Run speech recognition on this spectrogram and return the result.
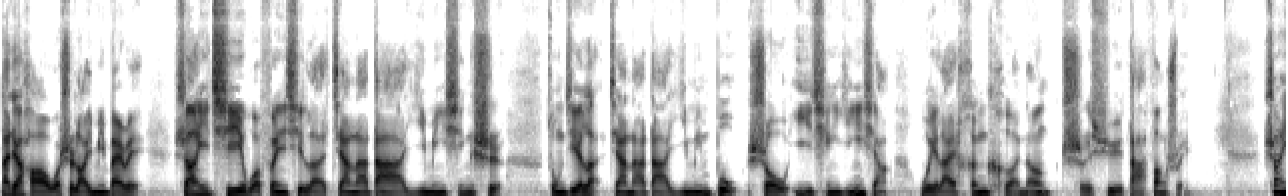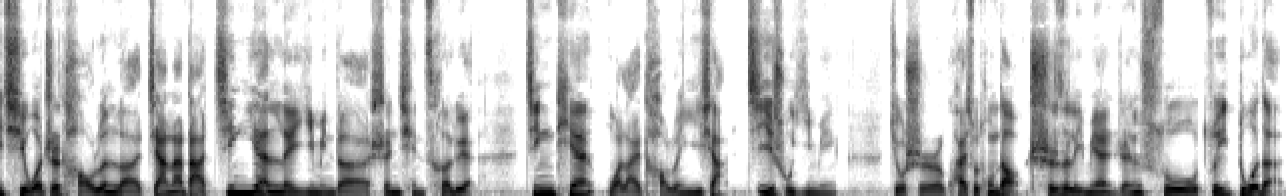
大家好，我是老移民 Barry。上一期我分析了加拿大移民形势，总结了加拿大移民部受疫情影响，未来很可能持续大放水。上一期我只讨论了加拿大经验类移民的申请策略，今天我来讨论一下技术移民，就是快速通道池子里面人数最多的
